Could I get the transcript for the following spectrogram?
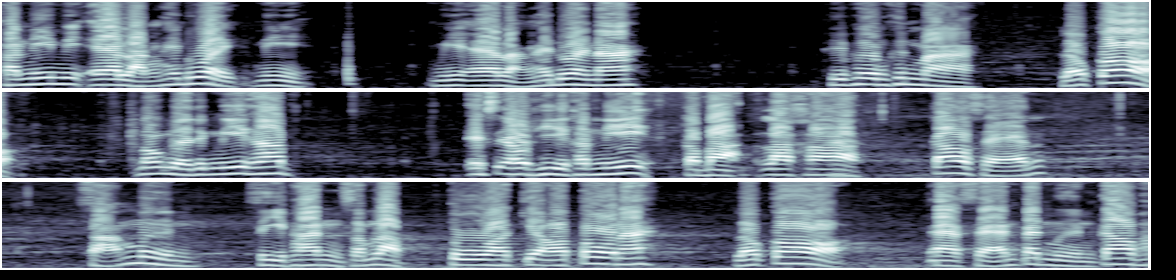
คันนี้มีแอร์หลังให้ด้วยนี่ มีแอร์หลังให้ด้วยนะ ที่เพิ่มขึ้นมา แล้วก็นอกเหนือจากนี้ครับ XLT คันนี้กระบะราคา 9 3 4 0 0 0สำหรับตัวเกียร์ออโต้นะ แล้วก็ 8 8 9 0 0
